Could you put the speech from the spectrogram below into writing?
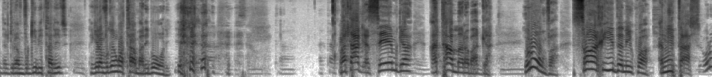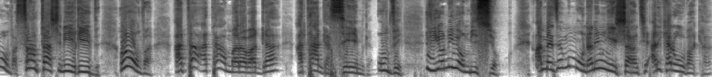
ndagira mvuga ibitari byo ndagira mvuge ngo atamaribori atagasembwa atamarabaga urumva sanride ni kwa ni tashi urumva santashi ni ride. Urumva atamarabaga atagasembwa umve iyo niyo misiyo ameze nk'umuntu ari mu ishanti ariko arubaka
